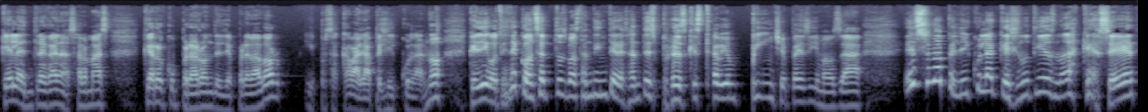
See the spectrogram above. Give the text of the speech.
Que le entregan las armas que recuperaron del depredador. Y pues acaba la película, ¿no? Que digo, tiene conceptos bastante interesantes, pero es que está bien pinche pésima. O sea, es una película que si no tienes nada que hacer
